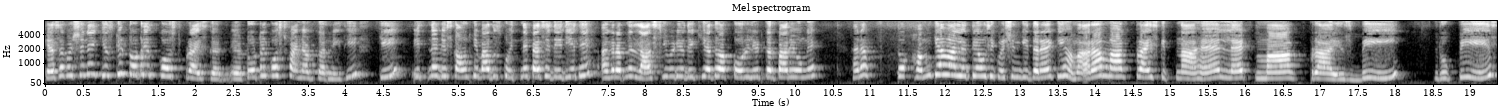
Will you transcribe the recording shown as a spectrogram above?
कैसा क्वेश्चन है कि उसकी टोटल कॉस्ट प्राइस कर टोटल कॉस्ट फाइंड आउट करनी थी कि इतने डिस्काउंट के बाद उसको इतने पैसे दे दिए थे। अगर आपने लास्ट की वीडियो देखी है तो आप कोरिलेट कर पा रहे होंगे, है ना? तो हम क्या मान लेते हैं उसी क्वेश्चन की तरह कि हमारा मार्क प्राइस कितना है? Let mark price be rupees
